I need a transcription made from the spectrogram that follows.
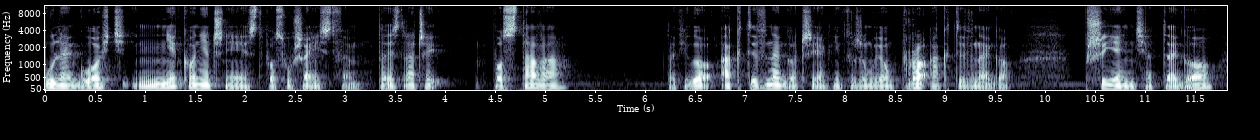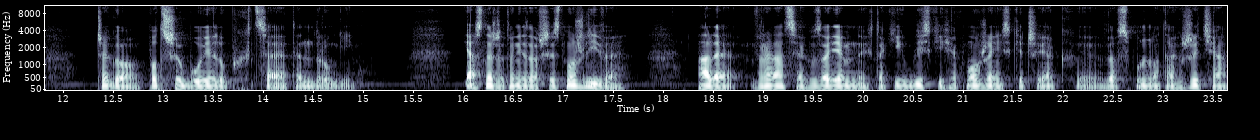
Uległość niekoniecznie jest posłuszeństwem. To jest raczej postawa takiego aktywnego, czy jak niektórzy mówią, proaktywnego przyjęcia tego, czego potrzebuje lub chce ten drugi. Jasne, że to nie zawsze jest możliwe, ale w relacjach wzajemnych, takich bliskich jak małżeńskie, czy jak e, we wspólnotach życia,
